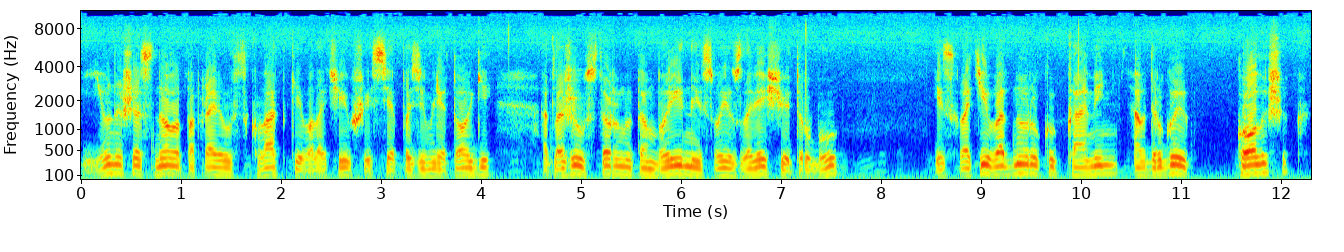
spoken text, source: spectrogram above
Юноша снова поправил складки, волочившейся по земле тоги, отложил в сторону тамбурины и свою зловещую трубу и, схватив в одну руку камень, а в другой колышек,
